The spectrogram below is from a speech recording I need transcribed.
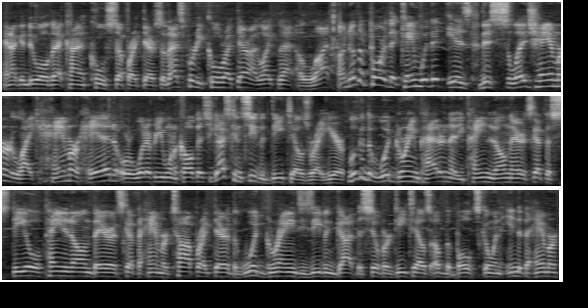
and I can do all that kind of cool stuff right there. So that's pretty cool right there. I like that a lot. Another part that came with it is this sledgehammer like hammer head or whatever you want to call this. You guys can see the details right here. Look at the wood grain pattern that he painted on there. It's got the steel painted on there. It's got the hammer top right there, the wood grains. He's even got the silver details of the bolts going into the hammer.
